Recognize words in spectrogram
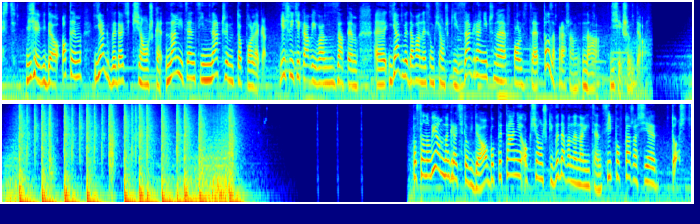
Cześć! Dzisiaj wideo o tym, jak wydać książkę na licencji, na czym to polega. Jeśli ciekawi Was zatem, e, jak wydawane są książki zagraniczne w Polsce, to zapraszam na dzisiejsze wideo. Postanowiłam nagrać to wideo, bo pytanie o książki wydawane na licencji powtarza się dość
